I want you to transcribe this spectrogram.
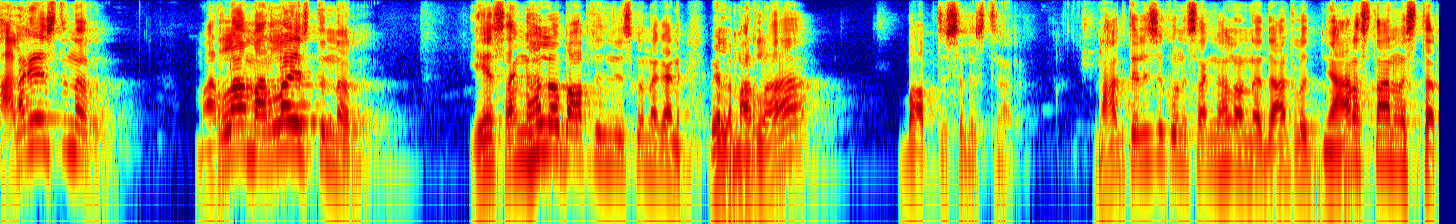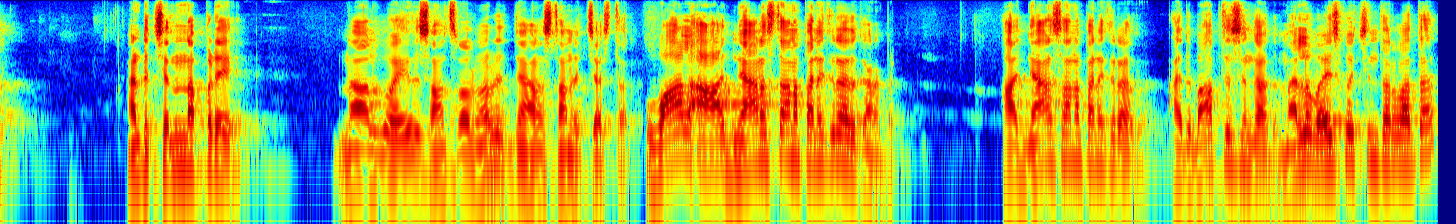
అలాగే ఇస్తున్నారు. మరలా మరలా ఇస్తున్నారు. ఏ సంఘంలో బాప్తిసం తీసుకున్నా కానీ వీళ్ళు మరలా బాప్తిసలు ఇస్తున్నారు. నాకు తెలిసి కొన్ని సంఘాలు ఉన్నాయి దాంట్లో జ్ఞానస్థానం ఇస్తారు. అంటే చిన్నప్పుడే నాలుగు ఐదు సంవత్సరాల నాడు జ్ఞానస్థానం ఇచ్చేస్తారు వాళ్ళు ఆ జ్ఞానస్థానం పనికిరాదు కనుక. ఆ జ్ఞానస్థానం పనికిరాదు. అది బాప్తిసం కాదు. మళ్ళీ వయసుకు వచ్చిన తర్వాత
